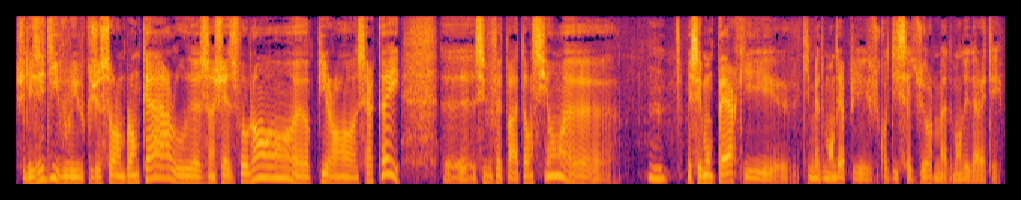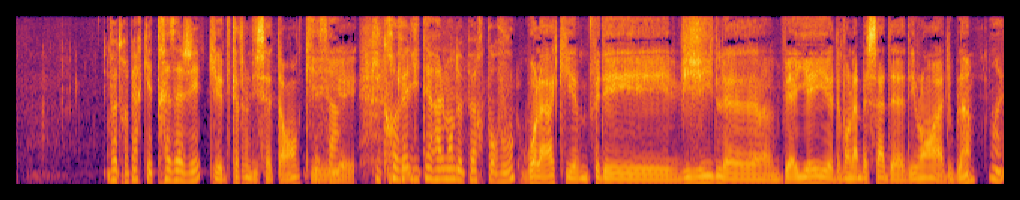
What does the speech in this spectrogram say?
Je les ai dit, vous voulez que je sorte en brancard ou euh, en chaise volant, euh, au pire en cercueil, euh, si vous faites pas attention. euh. Mm. Mais c'est mon père qui, euh, qui m'a demandé, après je crois 17 jours, m'a demandé d'arrêter. Votre père qui est très âgé, Qui a 97 ans, qui C'est ça. est, qui crevait littéralement de peur pour vous. voilà, qui me fait des vigiles euh, veillés devant l'ambassade d'Iran à Dublin. Ouais.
